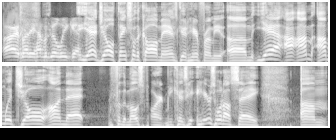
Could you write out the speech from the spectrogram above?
all right, buddy. Have a good weekend. Yeah, Joel. Thanks for the call, man. It's good to hear from you. Um, yeah, I, I'm I'm with Joel on that for the most part because he- here's what I'll say. Um,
